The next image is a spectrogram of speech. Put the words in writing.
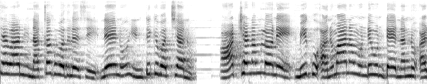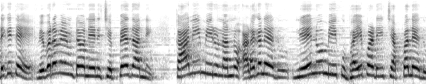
శవాన్ని నక్కకు వదిలేసి నేను ఇంటికి వచ్చాను. ఆ క్షణంలోనే మీకు అనుమానం ఉండి ఉంటే నన్ను అడిగితే వివరమేమిటో నేను చెప్పేదాన్ని. కానీ మీరు నన్ను అడగలేదు నేను మీకు భయపడి చెప్పలేదు.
